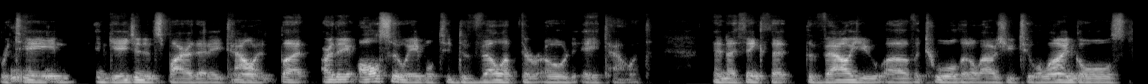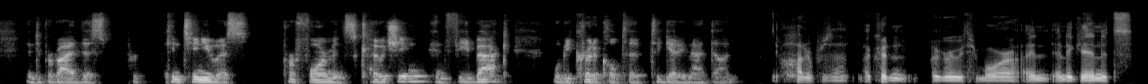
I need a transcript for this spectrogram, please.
retain, engage, and inspire that A talent? But are they also able to develop their own A talent? And I think that the value of a tool that allows you to align goals and to provide this per- continuous performance coaching and feedback will be critical to, to getting that done. Hundred percent. I couldn't agree with you more. And and again, it's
